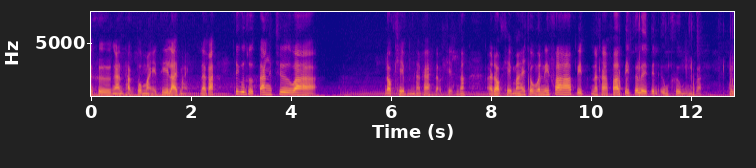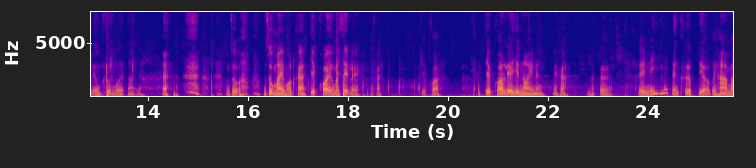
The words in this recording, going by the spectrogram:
ก็คืองานถักตัวใหม่ที่ลายใหม่นะคะ ที่คุณสุดตั้งชื่อว่า ดอกเข็มนะคะ ดอกเข็มนะดอกเข็มมาให้ชมวันนี้ฟ้าปิดนะคะ ฟ้าปิดก็เลยเป็นอึมครึมนะคะเป็นอึมครึมมืดหน่อยนะคุณสุคุณสุไหมหมดค่ะ เจ็บคอยังไม่เสร็จเลยนะคะ เจ็บคอ เจ็บคอเหลืออยู่หน่อยหนึงนะคะแล้วก็เลยนิดหนึ่งคืบเดียวไปหาไหม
